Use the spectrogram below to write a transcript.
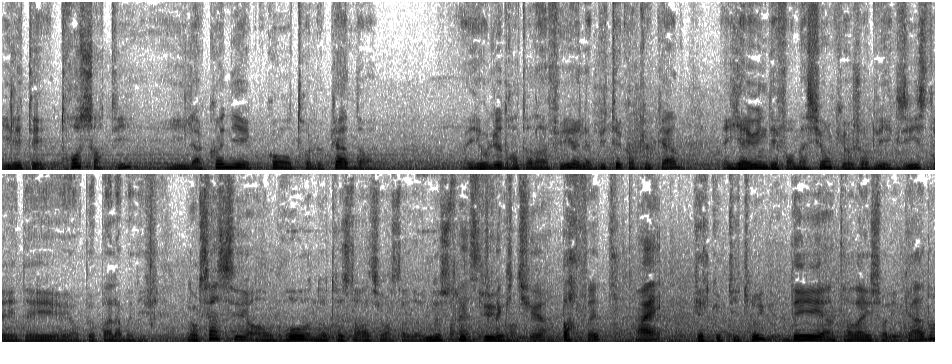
il était trop sorti, il a cogné contre le cadre, et au lieu de rentrer dans la feuillure, il a buté contre le cadre, et il y a eu une déformation qui aujourd'hui existe et, on ne peut pas la modifier. Donc ça, c'est en gros notre restauration, c'est-à-dire une structure, parfaite, ouais. quelques petits trucs, des, un travail sur les cadres,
